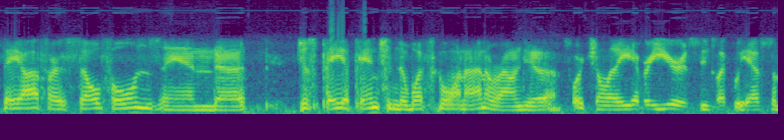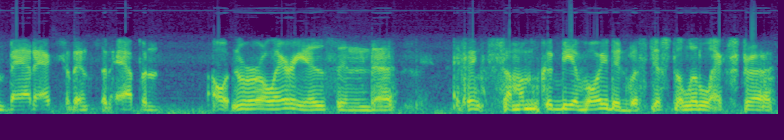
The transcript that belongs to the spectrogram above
stay off our cell phones and uh, just pay attention to what's going on around you. Unfortunately, every year it seems like we have some bad accidents that happen out in rural areas, and uh, I think some of them could be avoided with just a little extra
